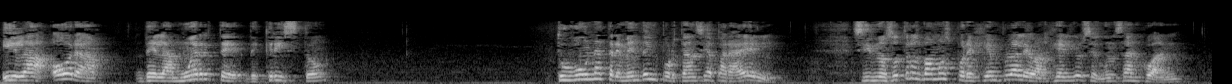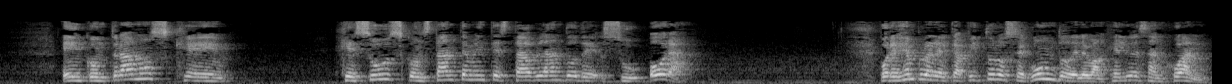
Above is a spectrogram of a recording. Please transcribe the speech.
Y la hora de la muerte de Cristo tuvo una tremenda importancia para él. Si nosotros vamos, por ejemplo, al Evangelio según San Juan, encontramos que Jesús constantemente está hablando de su hora. Por ejemplo, en el capítulo segundo del Evangelio de San Juan,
